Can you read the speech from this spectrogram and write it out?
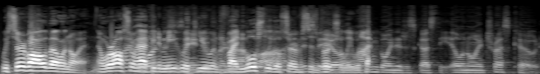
We serve all of Illinois, and we're also Hi, happy to meet with Andrew you and provide most legal services video, virtually. With I'm going to discuss the Illinois Trust Code.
